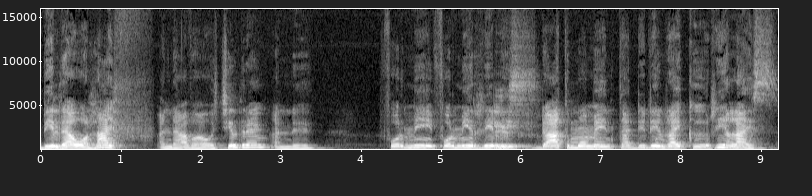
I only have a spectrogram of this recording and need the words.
build our life and have our children and uh, for me for me really Yes. that moment I didn't like uh, realize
